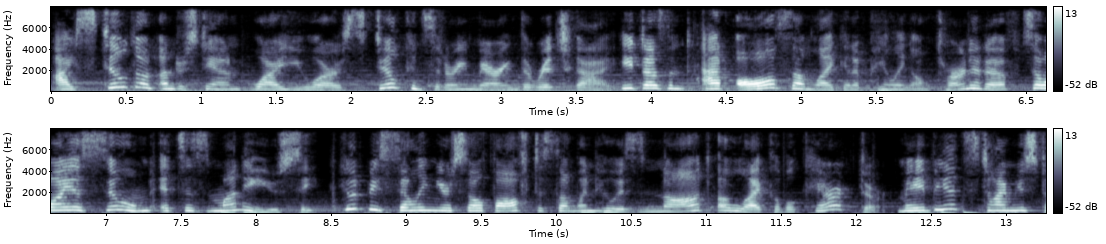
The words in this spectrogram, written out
I still don't understand why you are still considering marrying the rich guy. He doesn't at all sound like an appealing alternative, so I assume it's his money you seek. You'd be selling yourself off to someone who is not a likable character. Maybe it's time you stop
